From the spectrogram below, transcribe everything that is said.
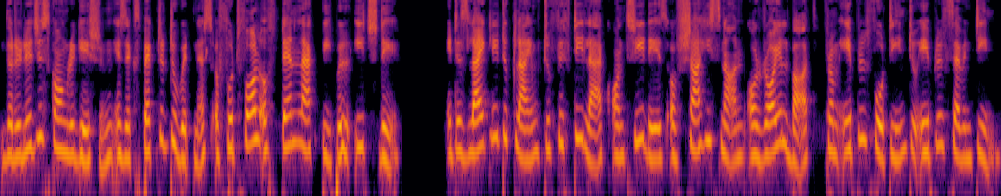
The religious congregation is expected to witness a footfall of 10 lakh people each day. It is likely to climb to 50 lakh on three days of Shahi Snan or royal bath from April 14 to April 17.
